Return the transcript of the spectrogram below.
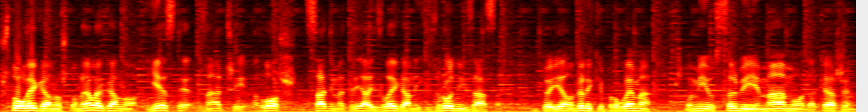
što legalno, što nelegalno, jeste znači loš sadni materijal iz legalnih, iz rodnih zasada. To je jedan od velikih problema što mi u Srbiji imamo, da kažem,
